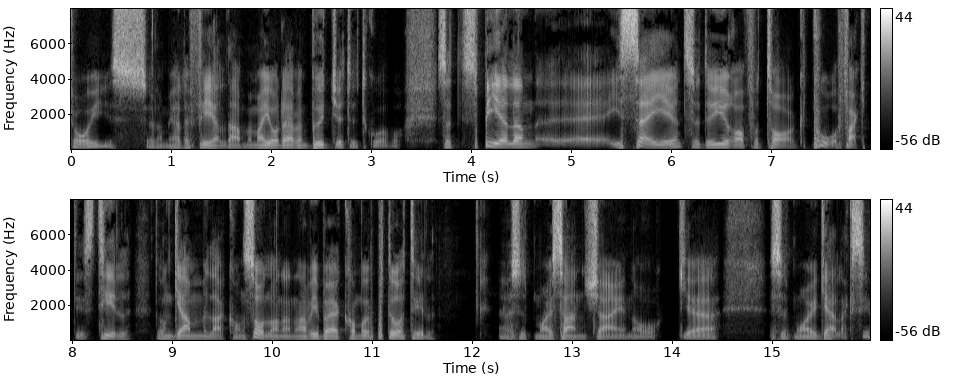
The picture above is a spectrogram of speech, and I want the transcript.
Choice, eller om jag hade fel där, men man gjorde även budgetutgåvor. Så att spelen eh, i sig är ju inte så dyra att få tag på faktiskt till de gamla konsolerna när vi börjar komma upp då till eh, Super Mario Sunshine och eh, Super Mario Galaxy.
